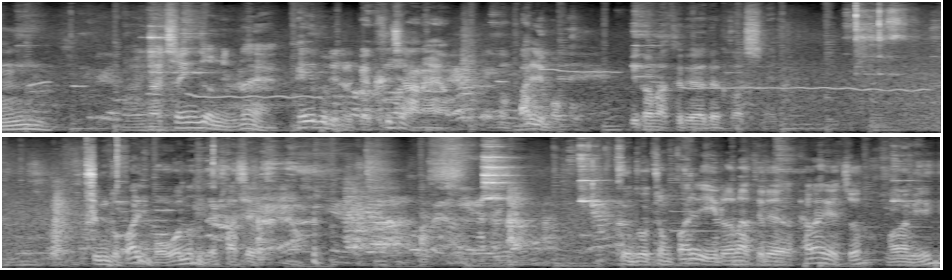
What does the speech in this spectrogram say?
음. 여기가 체인점인데 테이블이 그렇게 크지 않아요. 빨리 먹고 일어나 드려야 될 것 같습니다. 지금도 빨리 먹었는데 사실. 그래도 좀 빨리 일어나 드려야 편하겠죠 마음이.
